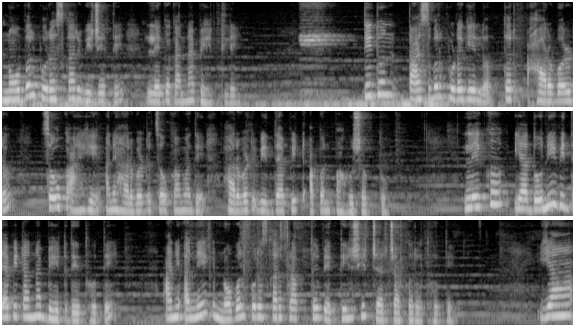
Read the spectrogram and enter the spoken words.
नोबल पुरस्कार विजेते लेखकांना भेटले. तिथून तासभर पुढं गेलं तर हार्वर्ड चौक आहे आणि हार्वर्ड चौकामध्ये हार्वर्ड विद्यापीठ आपण पाहू शकतो. लेखक या दोन्ही विद्यापीठांना भेट देत होते आणि अनेक नोबल पुरस्कार प्राप्त व्यक्तींशी चर्चा करत होते. या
